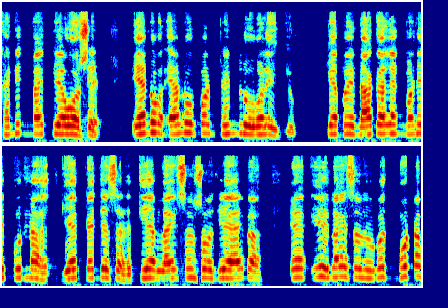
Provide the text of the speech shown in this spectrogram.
ખનીજ માફિયાઓ છે. એનું એનું પણ ફીંડલું વળી ગયું. કે ભાઈ નાગાલેન્ડ મણિપુરના ગેરકાયદેસર હથિયાર લાયસન્સો જે આવ્યા એ લાયસન્સ મોટા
